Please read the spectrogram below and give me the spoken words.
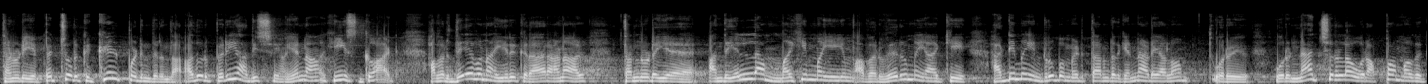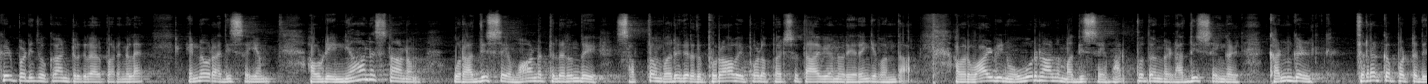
தன்னுடைய பெற்றோருக்கு கீழ்ப்படிந்திருந்தார். அது ஒரு பெரிய அதிசயம். ஏன்னா ஹீ இஸ் காட் அவர் தேவனாய் இருக்கிறார். ஆனால் தன்னுடைய அந்த எல்லா மகிமையையும் அவர் வெறுமையாக்கி அடிமையின் ரூபம் எடுத்தார்ன்றதுக்கு என்ன அடையாளம்? ஒரு ஒரு நேச்சுரலாக ஒரு அப்பா அம்மாவுக்கு கீழ்ப்படிஞ்சு உட்காந்துருக்கிறார் பாருங்களேன். என்ன ஒரு அதிசயம்? அவருடைய ஞான ஸ்நானம் ஒரு அதிசயம் வானத்திலிருந்து சத்தம் வருகிறது. புறாவை போல பரிசு தாவியானவர் இறங்கி வந்தார். அவர் வாழ்வின் ஒவ்வொரு நாளும் அதிசயம் அற்புதங்கள் அதிசயங்கள் கண்கள் திறக்கப்பட்டது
